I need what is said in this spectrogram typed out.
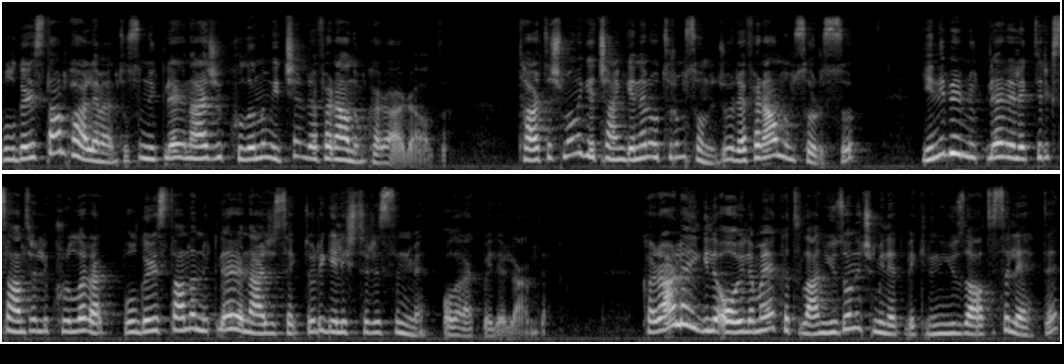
Bulgaristan parlamentosu nükleer enerji kullanımı için referandum kararı aldı. Tartışmalı geçen genel oturum sonucu referandum sorusu yeni bir nükleer elektrik santrali kurularak Bulgaristan'da nükleer enerji sektörü geliştirilsin mi olarak belirlendi. Kararla ilgili oylamaya katılan 113 milletvekilinin 106'sı lehte,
